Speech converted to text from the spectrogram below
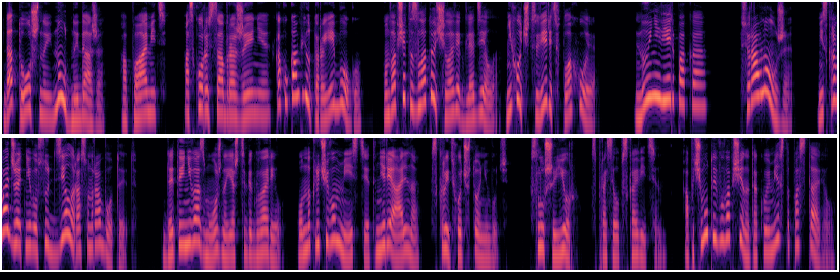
Дотошный, нудный даже. А память? А скорость соображения? Как у компьютера, ей-богу. Он вообще-то золотой человек для дела. Не хочется верить в плохое. Ну и не верь пока. Все равно уже. Не скрывать же от него суть дела, раз он работает. Да это и невозможно, я ж тебе говорил. Он на ключевом месте, это нереально. Скрыть хоть что-нибудь. Слушай, Юр, спросил Псковитин, а почему ты его вообще на такое место поставил?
